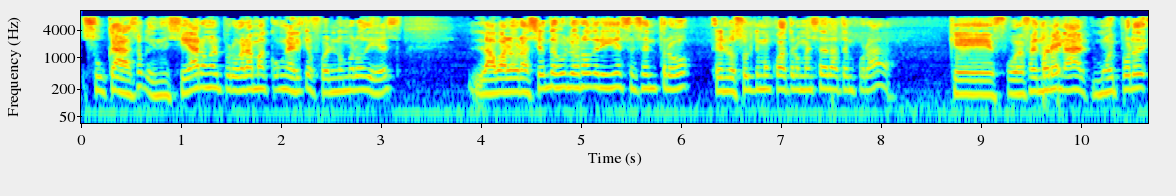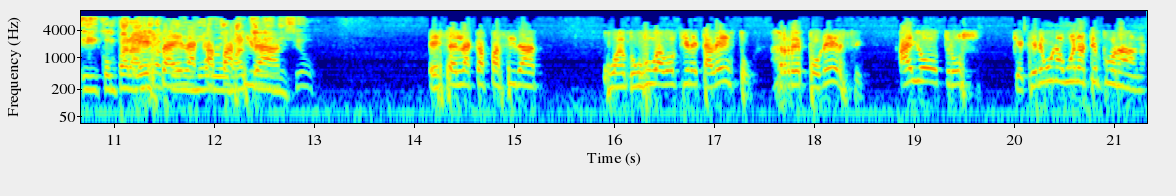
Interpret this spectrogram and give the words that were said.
su caso, que iniciaron el programa con él, que fue el número 10, la valoración de Julio Rodríguez se centró en los últimos cuatro meses de la temporada, que fue fenomenal, muy por, y comparándola es la con lo mal que le inició. Esa es la capacidad cuando un jugador tiene talento, reponerse. Hay otros que tienen una buena temporada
